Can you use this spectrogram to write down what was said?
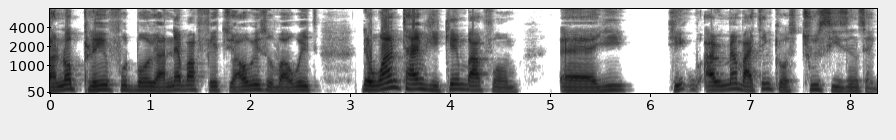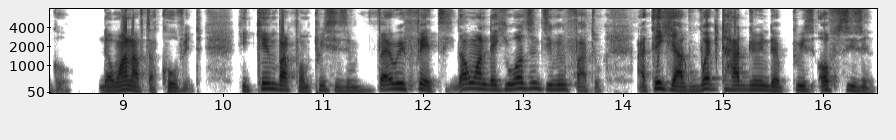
are not playing football. You are never fit. You are always overweight. The one time he came back from uh he, he I remember I think it was two seasons ago. The one after COVID. He came back from preseason very fit. That one day he wasn't even fat. I think he had worked hard during the pre off season.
